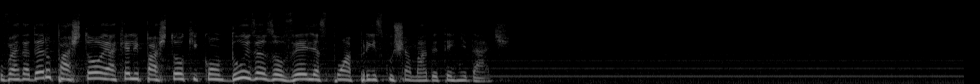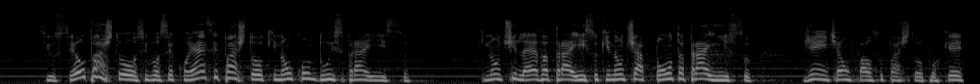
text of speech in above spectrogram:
O verdadeiro pastor é aquele pastor que conduz as ovelhas para um aprisco chamado eternidade. Se o seu pastor, se você conhece pastor que não conduz para isso, que não te leva para isso, que não te aponta para isso, Gente, é um falso pastor, porque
